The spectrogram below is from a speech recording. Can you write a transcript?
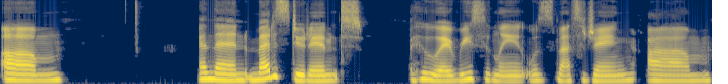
Um and then med student who I recently was messaging, um,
